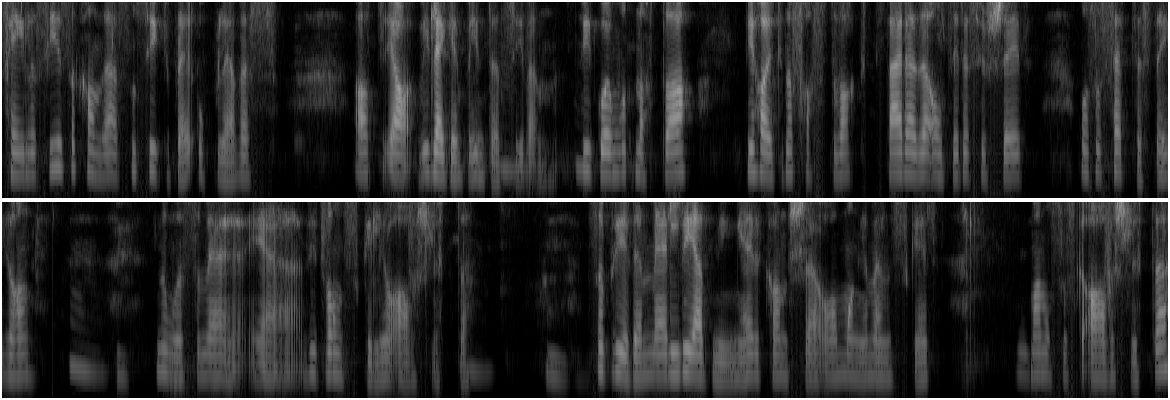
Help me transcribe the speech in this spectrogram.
feil å si, så kan det som sykepleier oppleves at ja, vi legger den på intensiven. Vi går mot natta. Vi har ikke noe fastvakt. Der er det alltid ressurser. Og så settes det i gang. Noe som er, er litt vanskelig å avslutte. Så blir det med ledninger, kanskje, og mange mennesker man også skal avslutte.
